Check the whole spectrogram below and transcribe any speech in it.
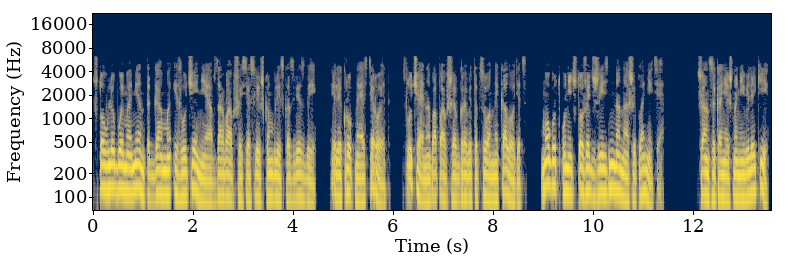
что в любой момент гамма-излучение, взорвавшееся слишком близко звезды, или крупный астероид, случайно попавший в гравитационный колодец, могут уничтожить жизнь на нашей планете. Шансы, конечно, невелики,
